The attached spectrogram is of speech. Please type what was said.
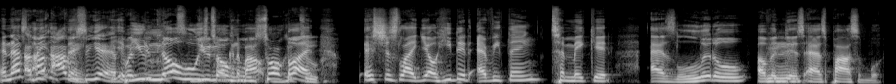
and that's I the mean, other obviously, thing. yeah, but you, you know could- who he's you know talking who about. he's talking but to. it's just like, yo, he did everything to make it as little of a Mm-hmm. diss as possible.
